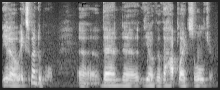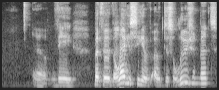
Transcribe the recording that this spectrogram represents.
you know, expendable uh, than, you know, the, the hoplite soldier. the, but the, the legacy of, of disillusionment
